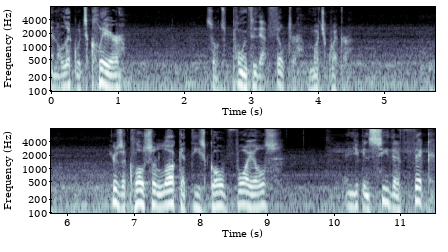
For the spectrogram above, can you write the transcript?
and the liquid's clear so it's pulling through that filter much quicker. Here's a closer look at these gold foils and you can see they're thick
